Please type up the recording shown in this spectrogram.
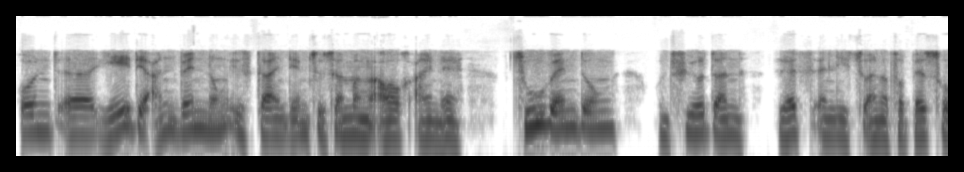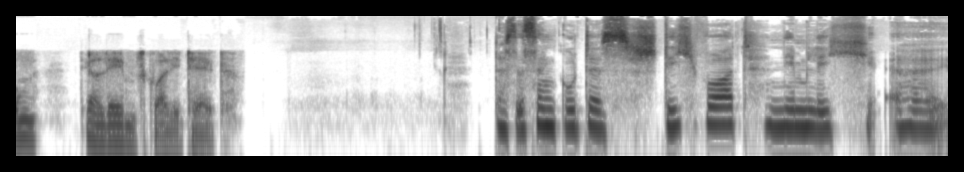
und äh, jede Anwendung ist da in dem Zusammenhang auch eine Zuwendung und führt dann letztendlich zu einer Verbesserung der Lebensqualität. Das ist ein gutes Stichwort, nämlich äh,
